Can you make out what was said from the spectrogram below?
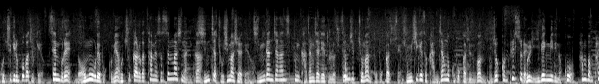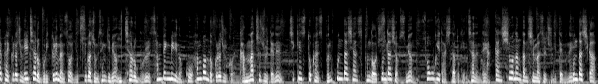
고추기름 뽑아줄게요. 센 불에 너무 오래 볶으면 고춧가루가 타면서 쓴맛이 나니까 진짜 조심하셔야 돼요. 진간장 한 스푼 가장자리에 둘러주고 30초만 더 볶아주세요. 중식에서 간장 넣고 볶아주는 건 무조건 필수래. 물 200ml 넣고 한 번 팔팔 끓여줍니다. 1차로 물이 끓으면서 육수가 좀 생기면 2차로 물을 300ml 넣고 한 번 더 끓여 줄 거예요. 간 맞춰줄 때는 치킨 스톡 한 스푼 혼다시 한 스푼 넣어주세요. 혼다시 없으면 소고기 다시다도 괜찮은데 약간 시원한 감칠맛을 주기 때문에 혼다시가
